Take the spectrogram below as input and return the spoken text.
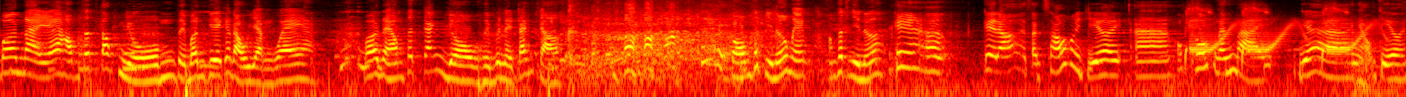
Bên này á không thích tóc nhuộm thì bên kia cái đầu vàng que. Bên này không thích trắng dồ thì bên này trắng trợt. Còn không thích gì nữa mà em không thích gì nữa. Cái à, cái đó là tật xấu thôi chị ơi. À, hút thuốc đánh bài với à, nhậu chị ơi.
